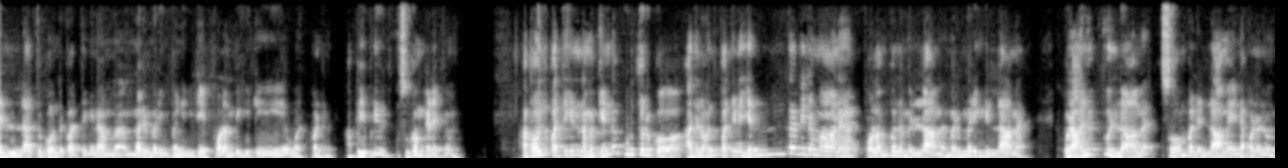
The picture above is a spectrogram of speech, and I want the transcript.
எல்லாத்துக்கும் வந்து பாத்தீங்கன்னா மறுமரிங் பண்ணிக்கிட்டே புலம்பிக்கிட்டே ஒர்க் பண்றது. அப்போ எப்படி சுகம் கிடைக்கும்? அப்போ வந்து பாத்தீங்கன்னா நமக்கு என்ன கொடுத்துருக்கோ அதுல வந்து பாத்தீங்கன்னா எந்த விதமான புலம்பலும் இல்லாம மறுமரிங் இல்லாம ஒரு அலுப்பு இல்லாம சோம்பல் இல்லாம என்ன பண்ணணும்?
